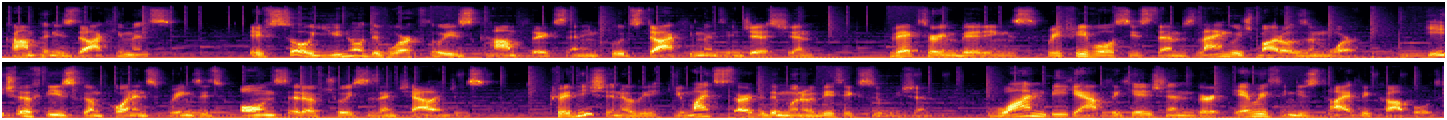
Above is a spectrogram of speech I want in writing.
company's documents? If so, you know the workflow is complex and includes document ingestion, vector embeddings, retrieval systems, language models, and more. Each of these components brings its own set of choices and challenges. Traditionally, you might start with a monolithic solution, one big application where everything is tightly coupled.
